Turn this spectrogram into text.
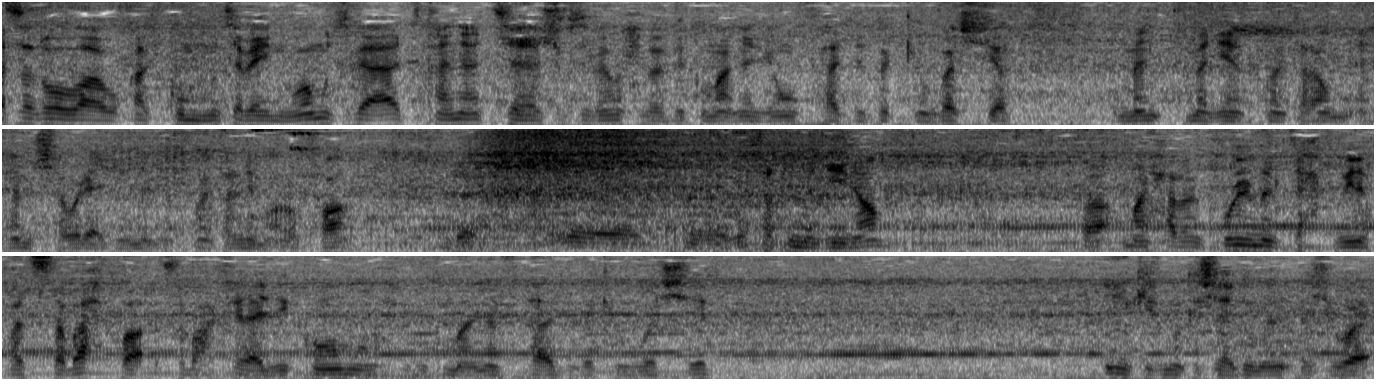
أسعد الله أوقاتكم متابعين ومتابعات قناة شوف مرحبا بكم معنا اليوم في هذا البث المباشر من مدينة قنيطرة ومن أهم الشوارع ديال مدينه قنيطرة اللي معروفة. وسط المدينة. فمرحبا بكل من التحق بنا في هذا الصباح فصباح الخير عليكم ومرحبا بكم معنا في هذا البث المباشر. يعني كيف ما كتشاهدوا من الأجواء.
